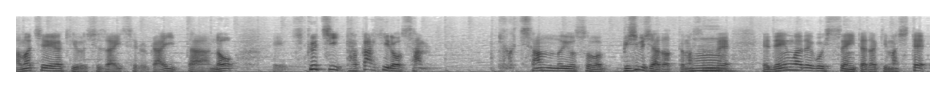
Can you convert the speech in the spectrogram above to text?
アマチュア野球を取材するライターの、えー菊池貴弘さん菊池さんの予想はビシビシ当たってますので、え電話でご出演いただきまして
